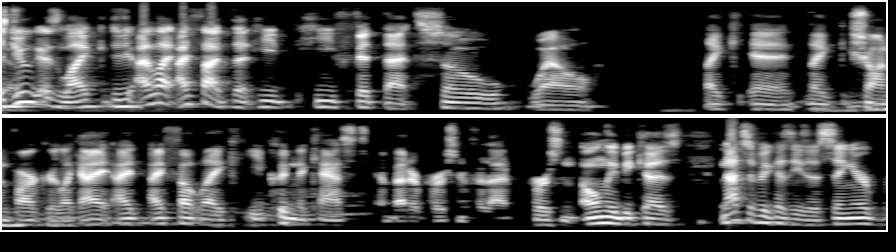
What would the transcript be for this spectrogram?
Did Yeah. you guys like? Did you? I like. I thought that he he fit that so well, like uh, like Sean Parker. Like I, I I felt like you couldn't have cast a better person for that person. Only because not just because he's a singer.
